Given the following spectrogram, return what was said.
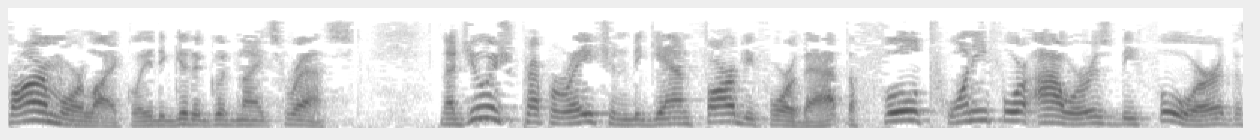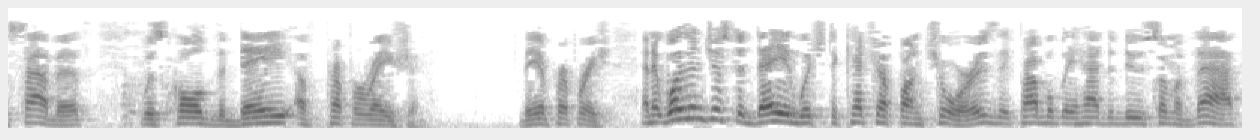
far more likely to get a good night's rest. Now, Jewish preparation began far before that. The full 24 hours before the Sabbath was called the day of preparation. Day of preparation. And it wasn't just a day in which to catch up on chores. They probably had to do some of that.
